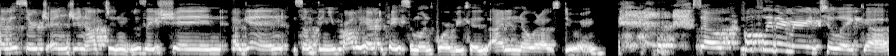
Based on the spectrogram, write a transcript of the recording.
have the search engine optimization again something you probably have to pay someone for because i didn't know what i was doing. So hopefully they're married to like uh,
